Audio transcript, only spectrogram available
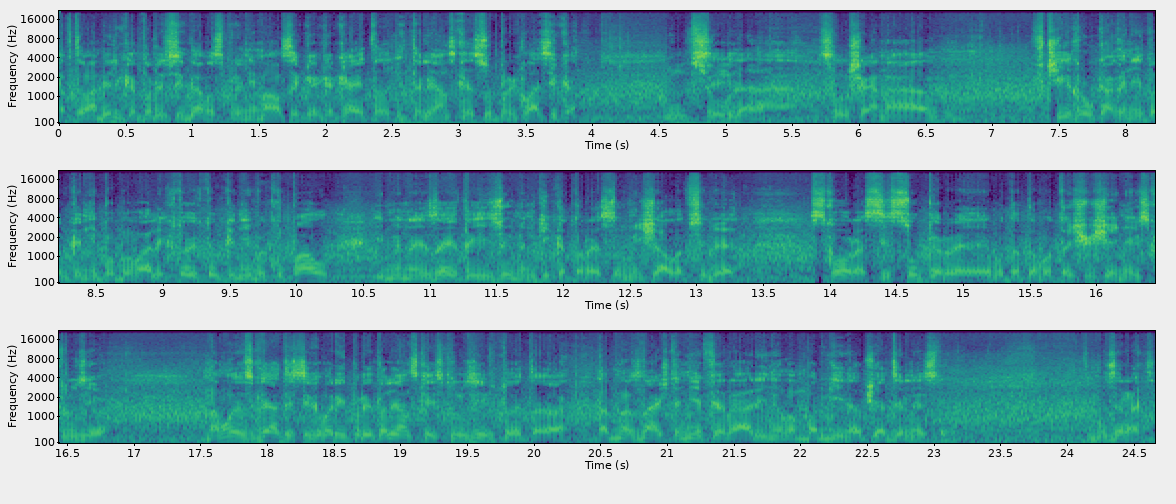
автомобиль, который всегда воспринимался как какая-то итальянская суперклассика. Чому, Всегда. да. Слушай, она в чьих руках они только не побывали, кто их только не выкупал, именно из-за этой изюминки, которая совмещала в себе скорость и супер, э, вот это вот ощущение эксклюзива. На мой взгляд, если говорить про итальянский эксклюзив, то это однозначно не Феррари, не Ламборгини, вообще отдельная история. Это Мазерати.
